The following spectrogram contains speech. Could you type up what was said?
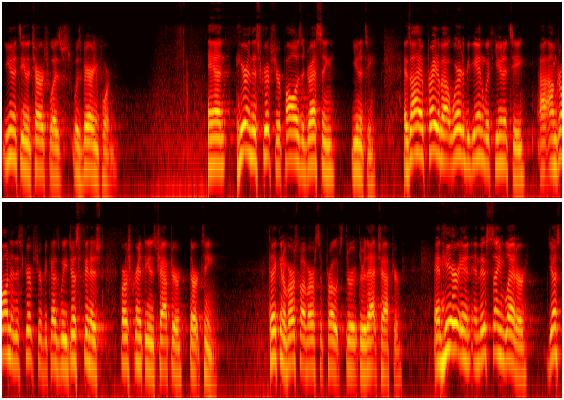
unity in the church was, was very important. And here in this scripture, Paul is addressing unity. As I have prayed about where to begin with unity, I'm drawn to this scripture because we just finished 1 Corinthians chapter 13, taking a verse by verse approach through, through that chapter. And here in, in this same letter, just,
